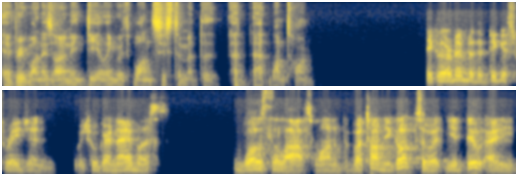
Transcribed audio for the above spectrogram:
everyone is only dealing with one system at the at, at one time. Yeah, because I remember the biggest region, which will go nameless, was the last one. But by the time you got to it, you eighty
